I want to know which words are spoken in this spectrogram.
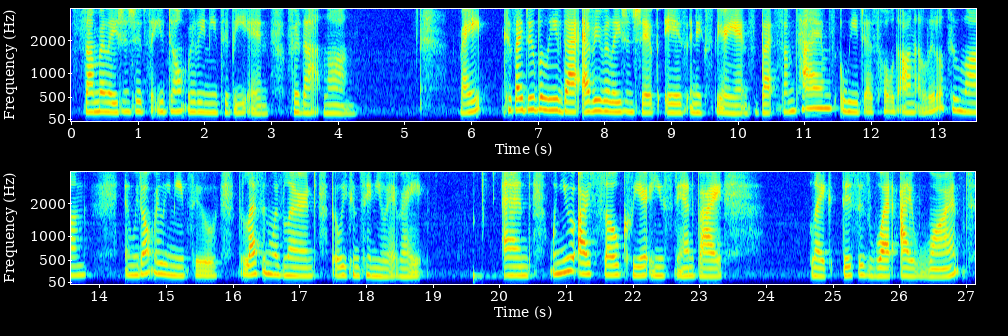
some relationships that you don't really need to be in for that long. Right? Because I do believe that every relationship is an experience, but sometimes we just hold on a little too long and we don't really need to. The lesson was learned, but we continue it, right? And when you are so clear and you stand by, like, this is what I want,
